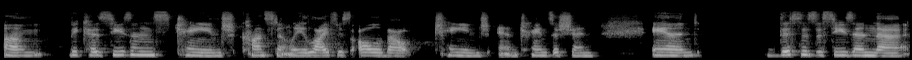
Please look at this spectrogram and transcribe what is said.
Um, because seasons change constantly. Life is all about change and transition. And this is a season that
